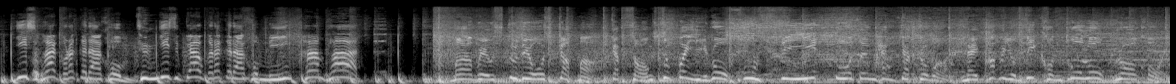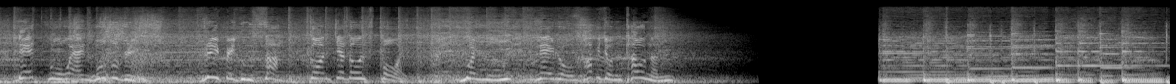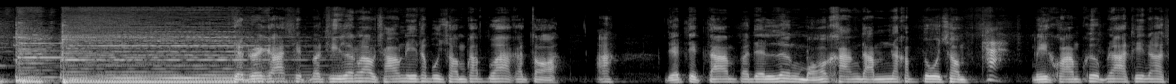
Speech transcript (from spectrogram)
25 กรกฎาคม ถึง 29 กรกฎาคมนี้ห้ามพลาด มาเวลสตูดิโอส์กลับมากับ 2 ซุปเปอร์ฮีโร่ผู้ซีดตัวตึงแห่งจักรวาลในภาพยนตร์ที่คนทั่วโลกรอคอย Deadpool and Wolverine รีบไปดูซะก่อนจะโดนสปอย วันนี้ในโรงภาพยนตร์เท่านั้นำเจ็ดนาฬิกาสิบนาทีเรื่องเล่าเช้านี้ท่านผู้ชมครับว่ากันต่ออะเดี๋ยวติดตามประเด็นเรื่องหมอคางดำนะครับตัวชมค่ะ มีความคืบหน้าที่น่าสน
